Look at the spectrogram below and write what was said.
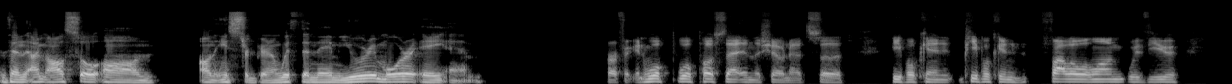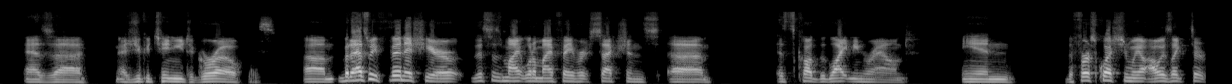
Then I'm also on on Instagram with the name Yuri Moura AM. Perfect, and we'll we'll post that in the show notes so people can people can follow along with you as uh as you continue to grow. Yes. Um, but as we finish here, this is my one of my favorite sections. Um, it's called the lightning round, and the first question we always like to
